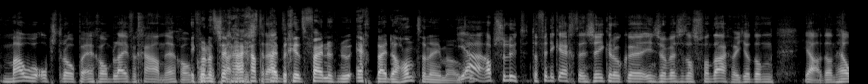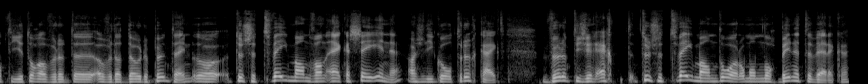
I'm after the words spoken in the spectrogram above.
het mouwen opstropen en gewoon blijven gaan. Hè. Gewoon Ik wou net zeggen, hij, gaat, hij begint Feyenoord nu echt bij de hand te nemen ook. ja, absoluut. Dat vind ik echt. En zeker ook eh, in zo'n wedstrijd als vandaag, weet je, dan, ja, dan helpt hij je toch over, het, eh, over dat dode punt heen. Door, tussen twee man van RKC in, hè, als je die goal terugkijkt, wurmt hij zich echt tussen twee man door om hem nog binnen te werken.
